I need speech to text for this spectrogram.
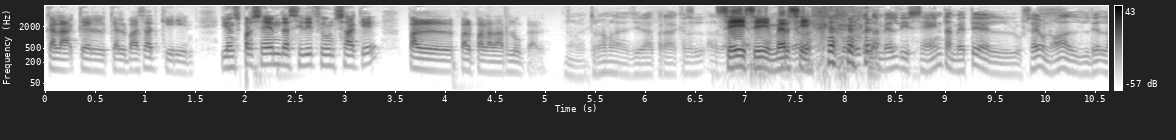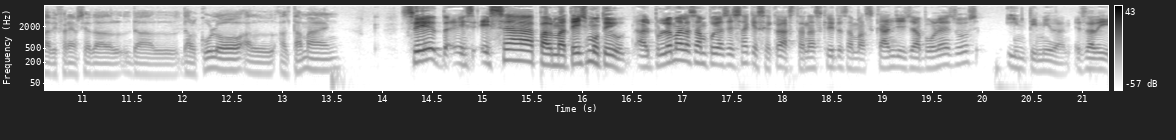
que, la, que, el, que el vas adquirint. I doncs per això hem decidit fer un saque pel, pel paladar local. No, torna'm a girar per que el, el Sí, veiem. sí, merci. Suposo que també el disseny també té el, el seu, no? El, la diferència del, del, del color, el, el tamany... Sí, és, és pel mateix motiu. El problema de les ampolles de sac és que, clar, estan escrites amb els kanjis japonesos i intimiden. És a dir,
